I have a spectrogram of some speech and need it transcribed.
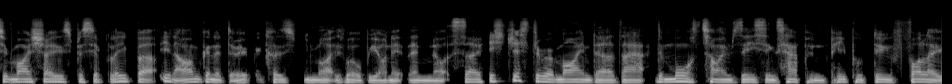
to my show specifically, but you know, I'm going to do it because you might as well be on it than not. So it's just a reminder that the more times these things happen, people do follow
